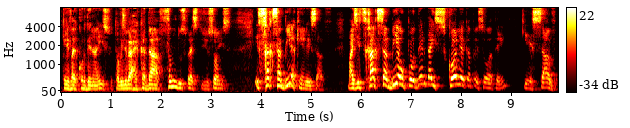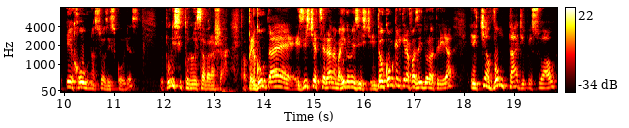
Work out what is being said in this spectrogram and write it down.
que ele vai coordenar isso. Talvez ele vai arrecadar fundos para essas instituições. Isaac sabia quem ele sabe. Mas Yitzhak sabia o poder da escolha que a pessoa tem, que Esav errou nas suas escolhas, e por isso se tornou Esav Arashá. Então a pergunta é, existe Yetzerá na barriga ou não existe? Então como que ele queria fazer idolatria? Ele tinha vontade, pessoal,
